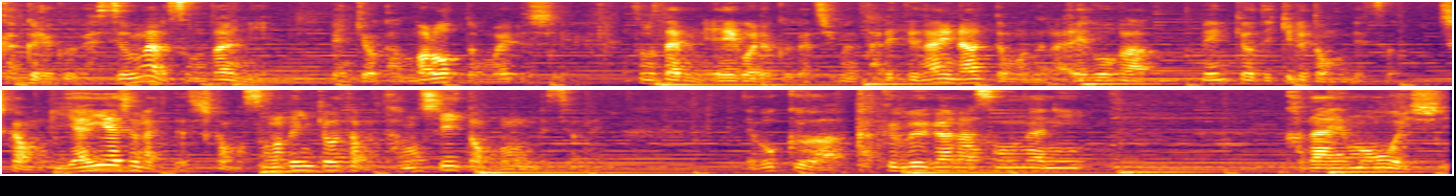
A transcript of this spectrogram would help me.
学力が必要ならそのために勉強頑張ろうって思えるしそのために英語力が自分足りてないなって思うなら英語が勉強できると思うんですよ。しかも嫌々じゃなくてしかもその勉強は多分楽しいと思うんですよね。で僕は学部柄そんなに課題も多いし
